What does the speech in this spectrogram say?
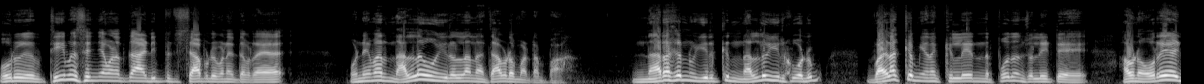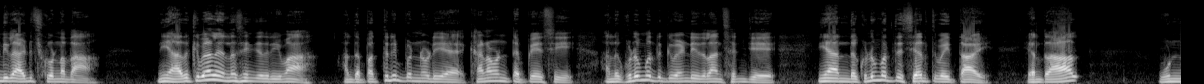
ஒரு தீமை செஞ்சவனை தான் அடிப்பிச்சு சாப்பிடுவேனே தவிர உன்னை மாதிரி நல்ல உயிரெல்லாம் நான் சாப்பிட மாட்டேன்ப்பா. நரகன் உயிருக்கு நல்லுயிர் கோடும் வழக்கம் எனக்கு இல்லைன்னு இந்த போதும் சொல்லிவிட்டு அவனை ஒரே அடியில் அடித்து கொண்டதான் நீ அதுக்கு மேலே என்ன செஞ்ச தெரியுமா? அந்த பத்தினி பெண்ணுடைய கணவன்கிட்ட பேசி அந்த குடும்பத்துக்கு வேண்டியதெல்லாம் செஞ்சு நீ அந்த குடும்பத்தை சேர்த்து வைத்தாய் என்றால் உன்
